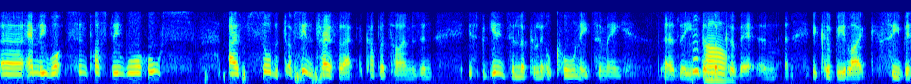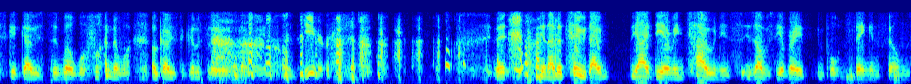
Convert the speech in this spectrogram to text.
uh, Emily Watson possibly in Warhorse. I saw the I've seen the trailer for that a couple of times, and it's beginning to look a little corny to me. Uh, the the Oh. look of it, and it could be like Seabiscuit goes to World War One or, or goes to Gallipoli or whatever. You know? Oh it, you know, the two don't. The idea in tone is is obviously a very important thing in films,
